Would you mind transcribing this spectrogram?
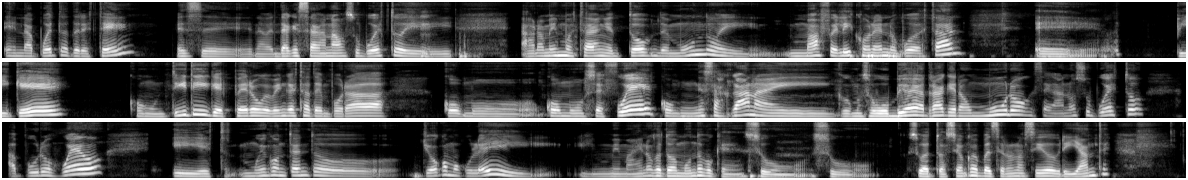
en la puerta Ter Stegen, la verdad que se ha ganado su puesto y ahora mismo está en el top del mundo y más feliz con él no puedo estar. Eh, Piqué con un Titi que espero que venga esta temporada como, como se fue, con esas ganas y como se volvió ahí atrás, que era un muro, que se ganó su puesto a puro juego. Y estoy muy contento yo como culé y, y me imagino que todo el mundo porque su, su, su actuación con el Barcelona ha sido brillante.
